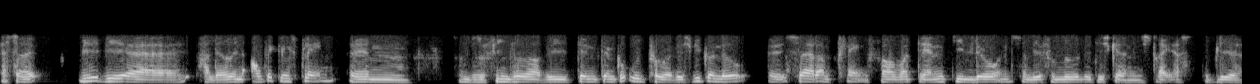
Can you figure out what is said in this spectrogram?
altså, vi, vi er, har lavet en afviklingsplan, øhm, som det så fint hedder. Vi, den, den går ud på, at hvis vi går ned, øh, så er der en plan for, hvordan de lån, som vi har formidlet, de skal administreres. Det bliver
